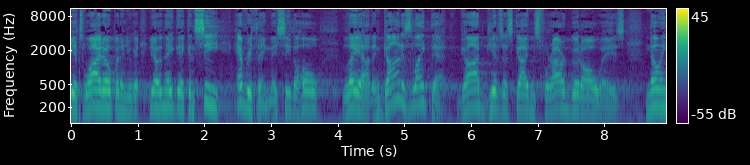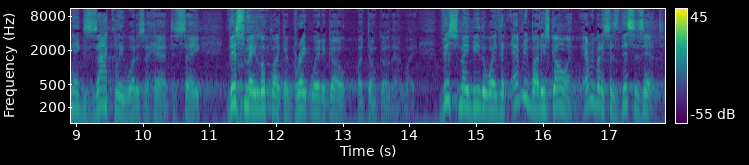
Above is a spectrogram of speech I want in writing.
it's wide open, and you get you know they, they can see everything. They see the whole layout, and God is like that. God gives us guidance for our good always, knowing exactly what is ahead. To say this may look like a great way to go, but don't go that way. This may be the way that everybody's going. Everybody says this is it.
